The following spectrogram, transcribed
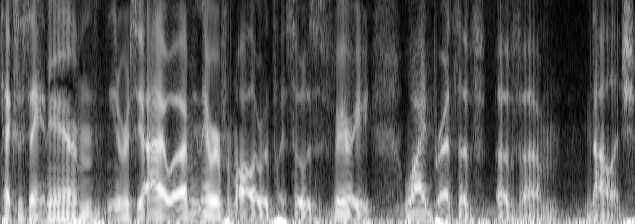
Texas A&M, University of Iowa. I mean, they were from all over the place. So it was a very wide breadth of of um, knowledge.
